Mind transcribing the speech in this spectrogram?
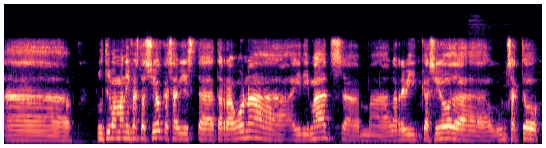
eh, l'última manifestació que s'ha vist a Tarragona ahir dimarts amb eh, la reivindicació d'algun sector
